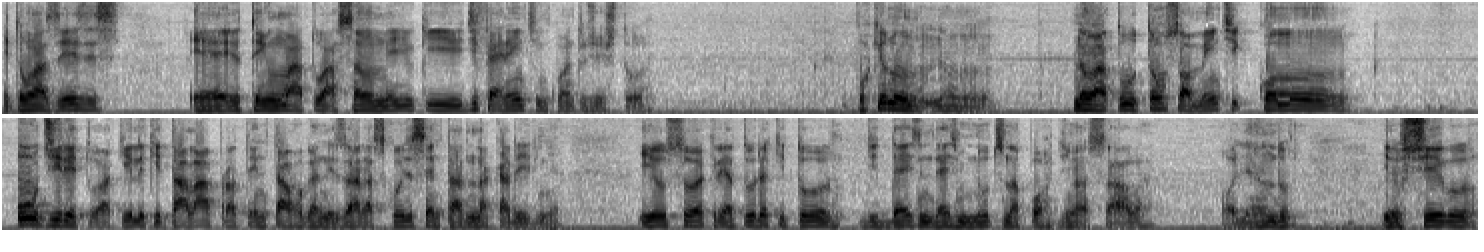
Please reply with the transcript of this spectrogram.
Então, às vezes, eh, eu tenho uma atuação meio que diferente enquanto gestor. Porque eu não, não, não atuo tão somente como o diretor, aquele que está lá para tentar organizar as coisas sentado na cadeirinha. Eu sou a criatura que estou de 10 em 10 minutos na porta de uma sala, olhando. Eu chego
